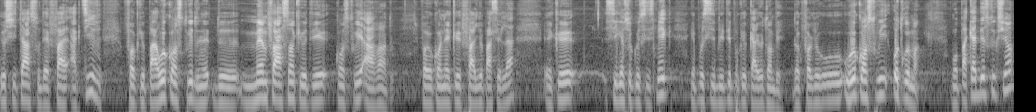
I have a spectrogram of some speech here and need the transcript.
les chita sont des failles actives, il faut que pas reconstruire de, de même façon qu'ils été construits avant tout. Il faut reconnaître que failles passé là, et que si il y a un secours sismique, il y a une possibilité pour que caillou tombe. Donc, il faut reconstruire autrement. Bon, pas qu'à destruction,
